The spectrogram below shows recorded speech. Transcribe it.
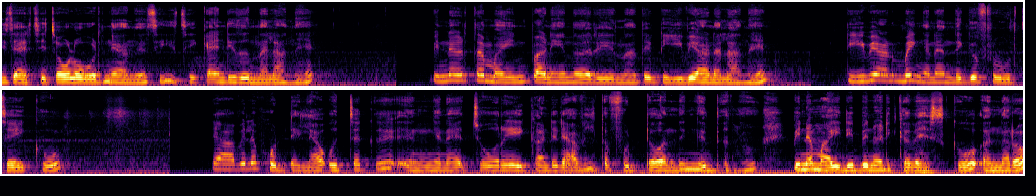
വിചാരിച്ചിട്ട് ഓൾ ഓടുന്നതാണ് സി സി ക്യാൻഡി തിന്നലാന്ന്. പിന്നെ ഇവിടുത്തെ മെയിൻ പണി എന്ന് പറയുന്നത് ടി വി ആണല്ലാന്ന് ടി വി കാണുമ്പോൾ ഇങ്ങനെ എന്തെങ്കിലും ഫ്രൂട്ട്സ് കഴിക്കും. രാവിലെ ഫുഡില്ല ഉച്ചയ്ക്ക് ഇങ്ങനെ ചോറ് കഴിക്കാണ്ട് രാവിലത്തെ ഫുഡോ എന്തെങ്കിലും തിന്നു. പിന്നെ മൈദീപിന് ഒരിക്കൽ വിശക്കു. എന്നറോ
